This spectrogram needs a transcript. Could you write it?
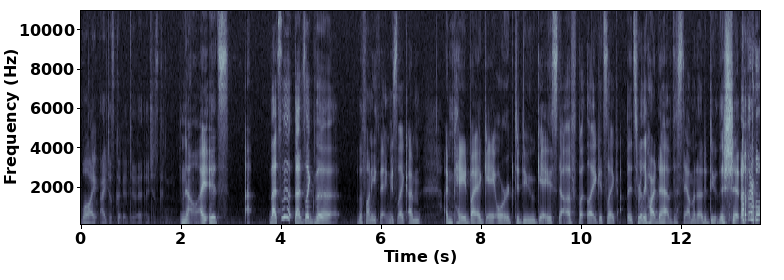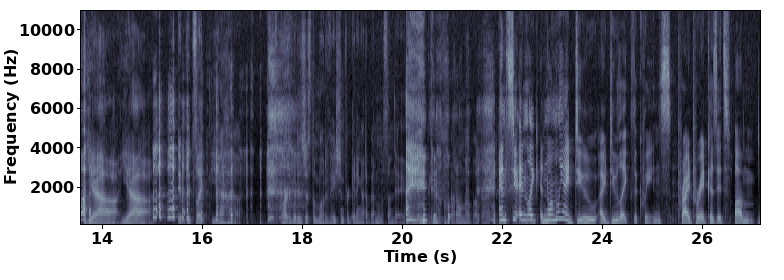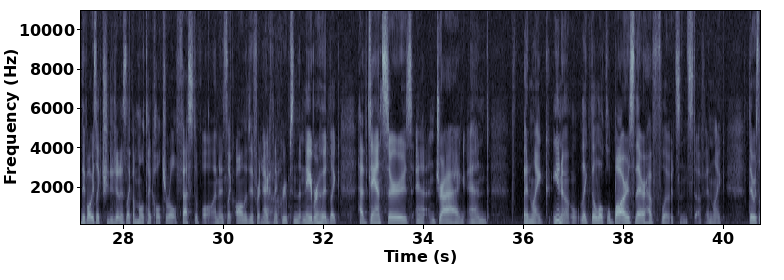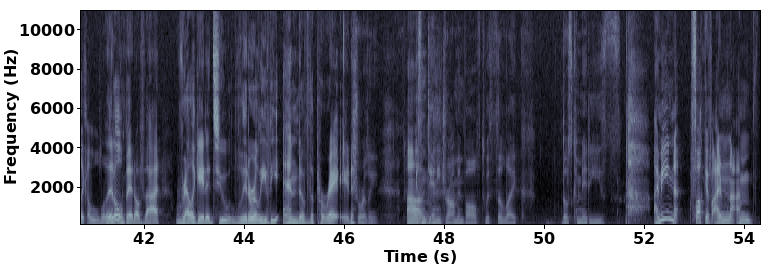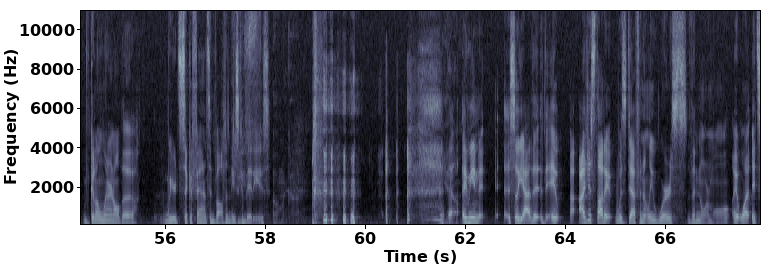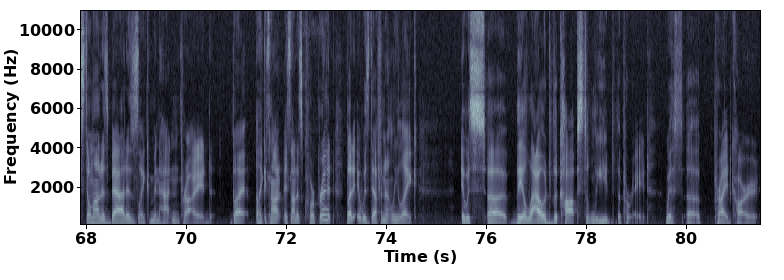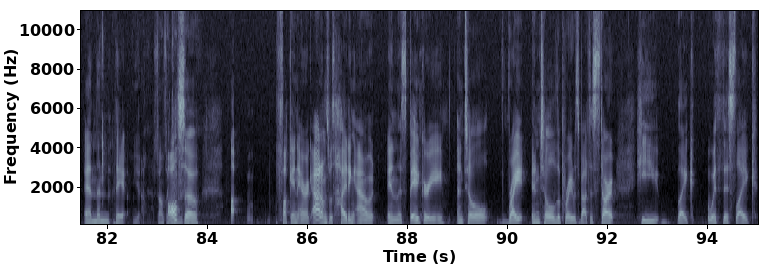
"Well, I, I just couldn't do it. I just couldn't." no i it's uh, that's the that's like the the funny thing is like i'm i'm paid by a gay org to do gay stuff but like it's like it's really hard to have the stamina to do this shit otherwise Yeah, yeah. It, it's like, yeah. Part of it is just the motivation for getting out of bed on a Sunday. I, I don't know about that. and se- and like and normally I do I do like the Queens Pride Parade because it's um they've always like treated it as like a multicultural festival and it's like all the different Yeah. ethnic groups in the neighborhood like have dancers and drag and and like you know like the local bars there have floats and stuff and like there was like a little bit of that relegated to literally the end of the parade. Surely. Um, Isn't Danny Dromm involved with the like those committees? I mean, fuck if I'm not I'm gonna learn all the weird sycophants involved in these Jeez. committees. Oh my god. yeah. I mean, so yeah, the, the- it. I just thought it was definitely worse than normal. It was. It's still not as bad as like Manhattan Pride, but like it's not. It's not as corporate, but it was definitely like. It was. Uh, they allowed the cops to lead the parade with a pride car, and then they Yeah. Sounds like also uh, fucking eric adams was hiding out in this bakery until right until the parade was about to start he like with this like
